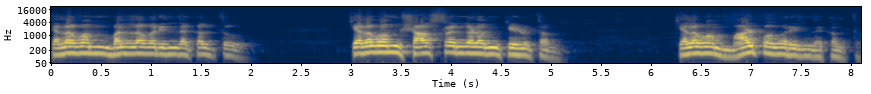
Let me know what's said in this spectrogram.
ಕೆಲವಂ ಬಲ್ಲವರಿಂದ ಕಲ್ತು ಕೆಲವಂ ಶಾಸ್ತ್ರಗಳಂ ಕೇಳುತ್ತಂ ಕೆಲವಂ ಮಾಳ್ಪವರಿಂದ ಕಲ್ತು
